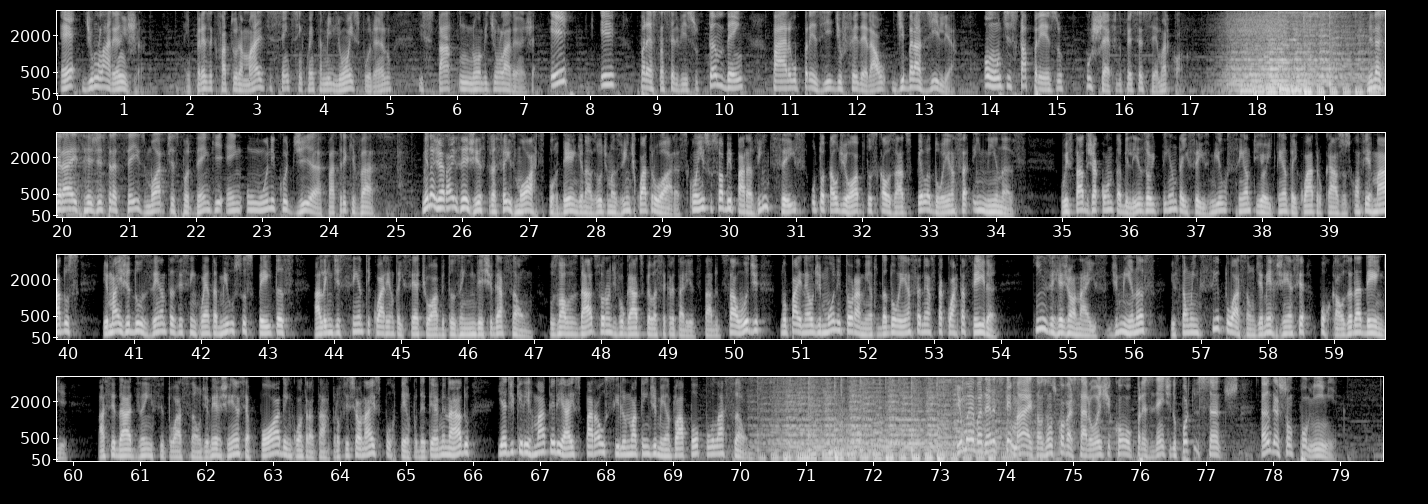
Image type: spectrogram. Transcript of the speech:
é de um laranja. A empresa que fatura mais de 150 milhões por ano está em nome de um laranja. E, e presta serviço também para o Presídio Federal de Brasília, onde está preso o chefe do PCC, Marcola. Minas Gerais registra seis mortes por dengue em um único dia. Patrick Vaz. Minas Gerais registra seis mortes por dengue nas últimas 24 horas. Com isso, sobe para 26 o total de óbitos causados pela doença em Minas. O estado já contabiliza 86.184 casos confirmados e mais de 250 mil suspeitas, além de 147 óbitos em investigação. Os novos dados foram divulgados pela Secretaria de Estado de Saúde no painel de monitoramento da doença nesta quarta-feira. 15 regionais de Minas estão em situação de emergência por causa da dengue. As cidades em situação de emergência podem contratar profissionais por tempo determinado e adquirir materiais para auxílio no atendimento à população. E o Manhã Bandeirantes tem mais. Nós vamos conversar hoje com o presidente do Porto de Santos, Anderson Pomini.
